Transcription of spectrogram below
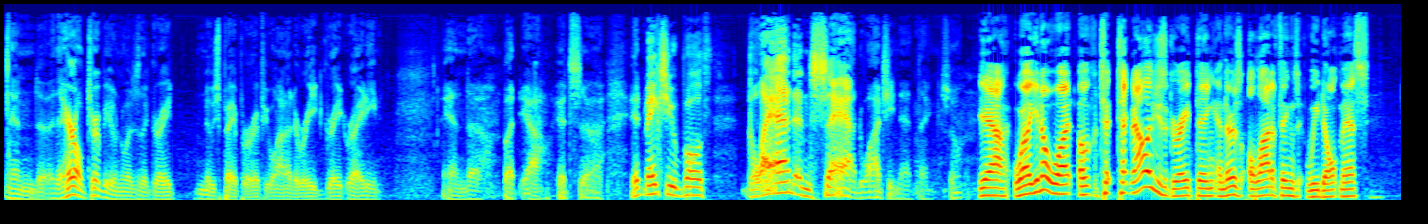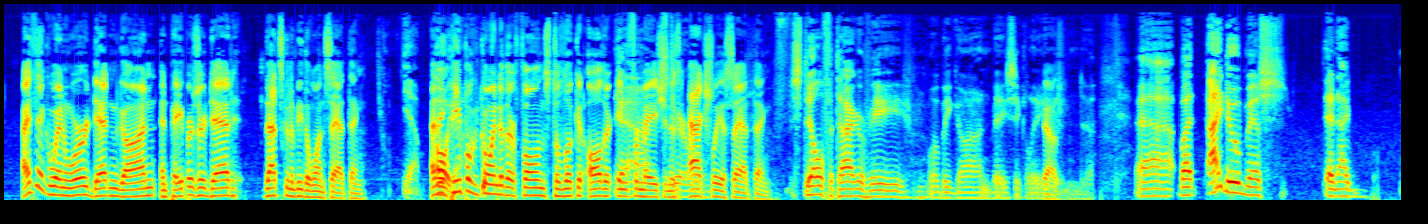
and uh, the Herald Tribune was the great newspaper if you wanted to read great writing. And uh, but yeah, it's uh, it makes you both glad and sad watching that thing. So Yeah. Well, you know what? Oh, t- technology is a great thing, and there's a lot of things we don't miss. I think when we're dead and gone, and papers are dead, that's going to be the one sad thing. Yeah, I think Oh, yeah. people going to their phones to look at all their Yeah, information is actually a sad thing. still photography will be gone basically. Yes. And, uh, uh, but I do miss, and I,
